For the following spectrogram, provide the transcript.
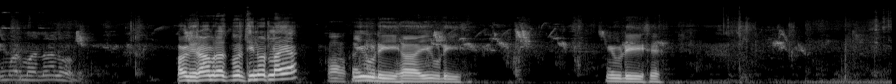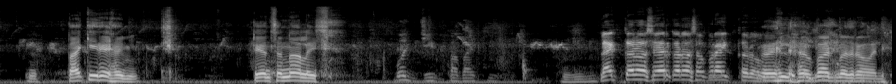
ઉંમરમાં નાનો ઓલી રામરાજ પરથી નોટ લાયા? ઈવડી હા ઈવડી. ઈવડી છે. તાકી રહે હમી. ટેન્શન ના લઈશ. કા બાકી. લાઈક કરો શેર કરો સબસ્ક્રાઇબ કરો. એટલે બસ બસ રવાની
